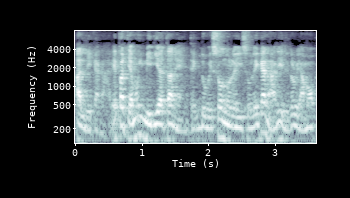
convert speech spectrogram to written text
alle Canarie. Partiamo immediatamente dove sono le Isole Canarie, le troviamo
